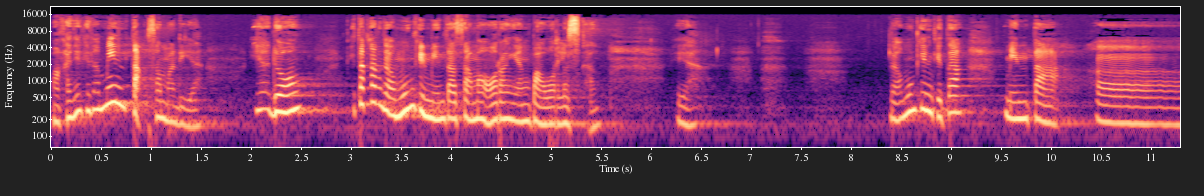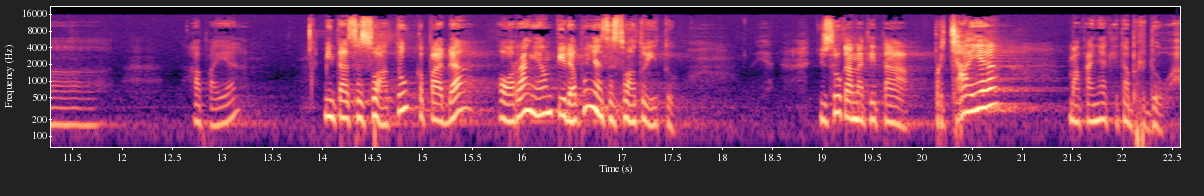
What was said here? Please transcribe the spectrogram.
makanya kita minta sama dia. Iya dong, kita kan nggak mungkin minta sama orang yang powerless kan. Ya, nggak mungkin kita minta uh, apa ya, minta sesuatu kepada orang yang tidak punya sesuatu itu. Justru karena kita percaya, makanya kita berdoa.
